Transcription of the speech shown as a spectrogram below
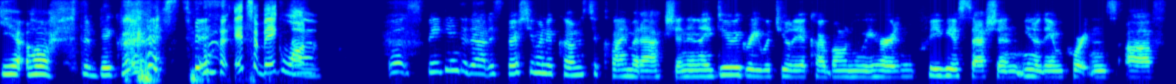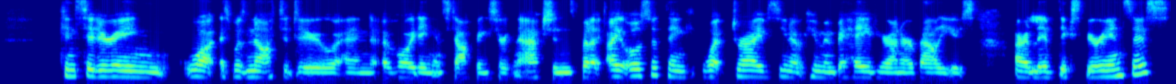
Yeah, oh, the big question. it's a big one. Uh, well, speaking to that, especially when it comes to climate action, and I do agree with Giulia Carbone, who we heard in the previous session, you know, the importance of considering what suppose not to do and avoiding and stopping certain actions. But I, I also think what drives, you know, human behavior and our values are lived experiences.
